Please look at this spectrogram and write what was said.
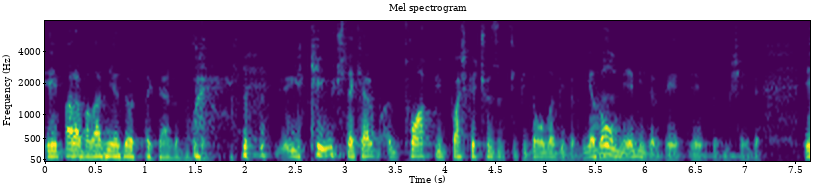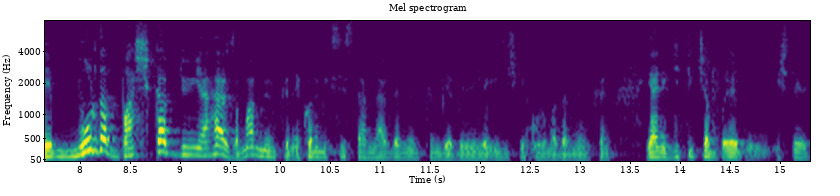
E, Arabalar niye dört tekerli bu? ki üç teker tuhaf bir başka çözüm tipi de olabilirdi ya da olmayabilirdi e, bir şeyde. E, burada başka bir dünya her zaman mümkün. Ekonomik sistemlerde mümkün, birbiriyle ilişki kurmada mümkün. Yani gittikçe e, işte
